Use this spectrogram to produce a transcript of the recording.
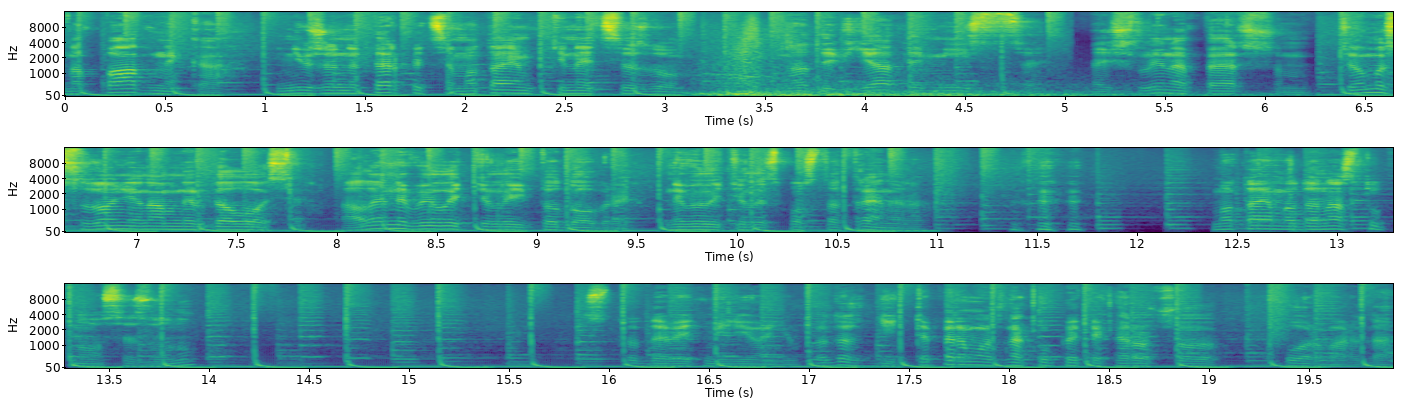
нападника? Мені вже не терпиться, мотаємо кінець сезону. На дев'яте місце. А йшли на першому. В цьому сезоні нам не вдалося. Але не вилетіли і то добре. Не вилетіли з поста тренера. Мотаємо до наступного сезону. 109 мільйонів. Подождіть, тепер можна купити хорошого форварда.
